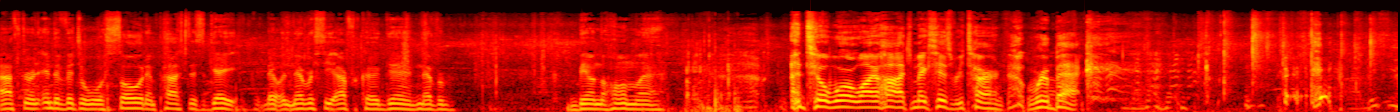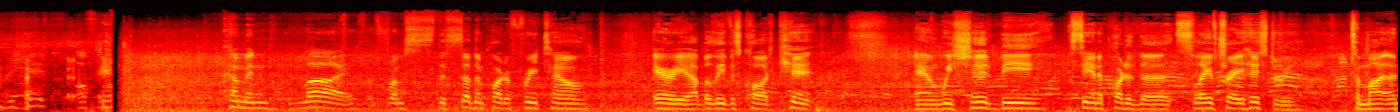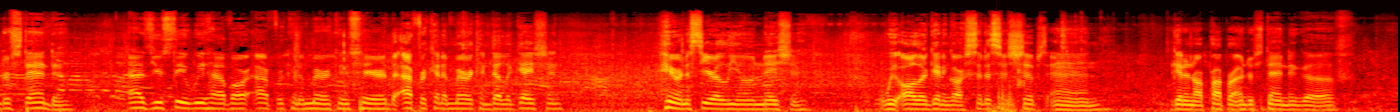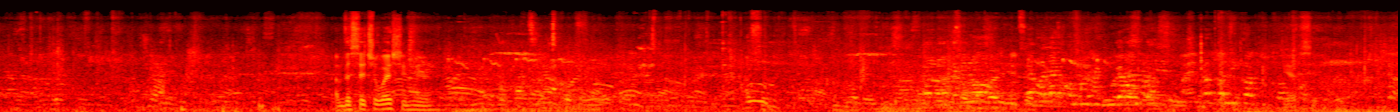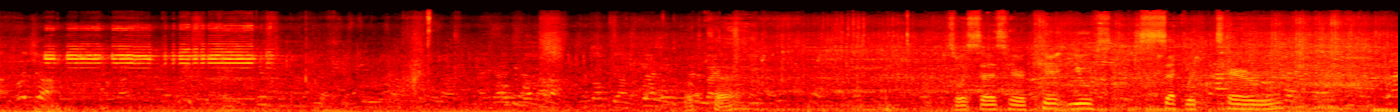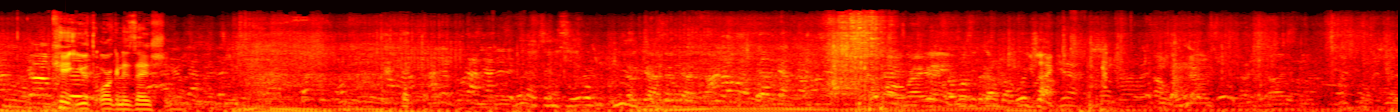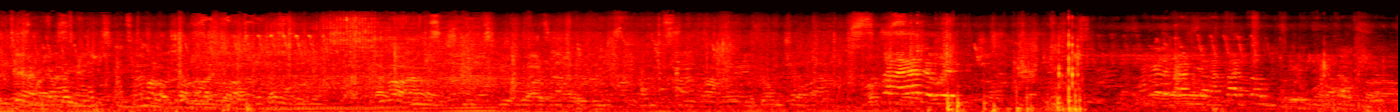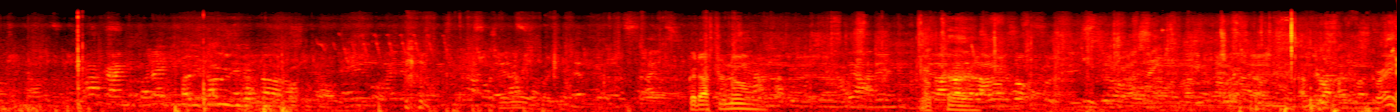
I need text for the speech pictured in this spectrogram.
After an individual was sold and passed this gate, they would never see Africa again, never be on the homeland. Until Worldwide Hodge makes his return. We're back. Coming live from the southern part of Freetown area, I believe it's called Kent. And we should be seeing a part of the slave trade history, to my understanding. As you see, we have our African Americans here, the African American delegation here in the Sierra Leone nation. We all are getting our citizenships and getting our proper understanding of of the situation here. Yes. Okay. So it says here Kent Youth Secretary, Kent Youth Organization. Good afternoon. Okay.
